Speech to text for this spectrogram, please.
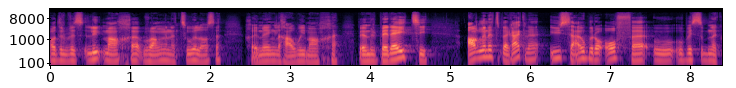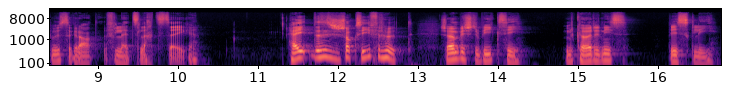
oder was Leute machen, die anderen zulassen, können wir eigentlich alle machen. Wenn wir bereit sind, anderen zu begegnen, uns selber auch offen und, und bis zu einem gewissen Grad verletzlich zu zeigen. Hey, das war es schon für heute. Schön, dass du dabei warst. Wir hören uns. Bis gleich.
